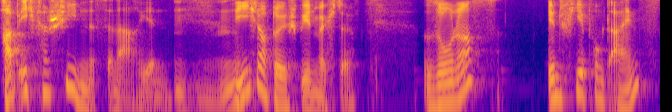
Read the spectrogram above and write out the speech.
habe ich verschiedene Szenarien, die ich noch durchspielen möchte. Sonos in 4.1,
